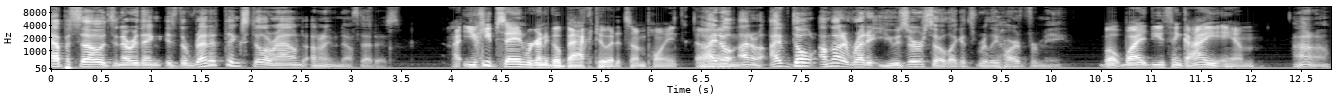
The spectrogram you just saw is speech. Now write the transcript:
episodes and everything. Is the Reddit thing still around? I don't even know if that is. You keep saying we're going to go back to it at some point. I don't. Um, I don't know. I don't. I'm not a Reddit user, so like it's really hard for me. well, why do you think I am? I don't know.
